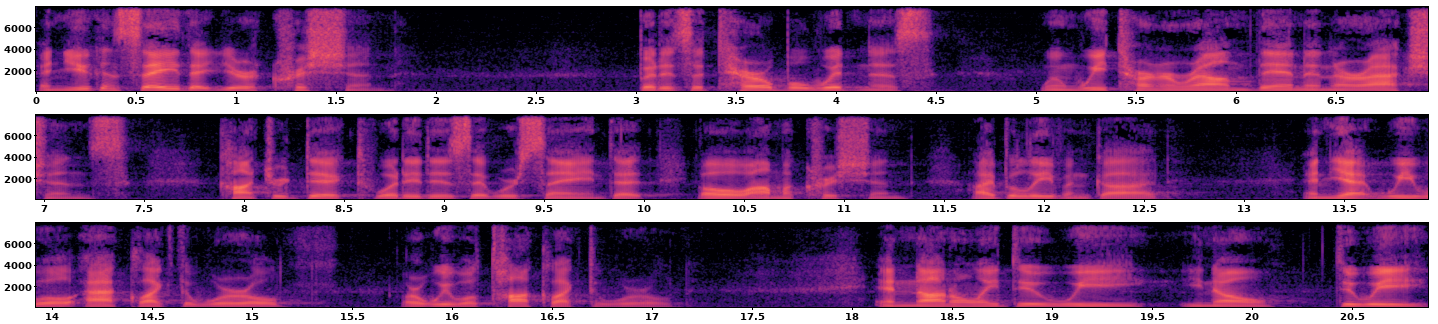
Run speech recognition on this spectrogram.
And you can say that you're a Christian, but it's a terrible witness when we turn around then in our actions contradict what it is that we're saying that, oh, I'm a Christian, I believe in God, and yet we will act like the world or we will talk like the world. And not only do we, you know, do we,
